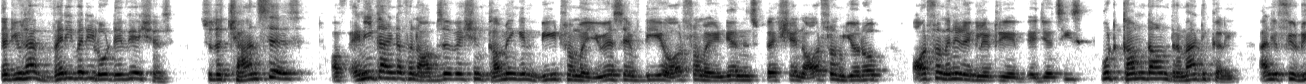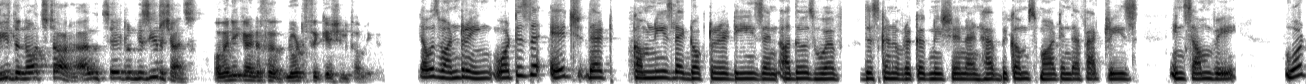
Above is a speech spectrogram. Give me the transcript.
that you'll have very very low deviations. So the chances of any kind of an observation coming in be it from a us fda or from an indian inspection or from europe or from any regulatory agencies would come down dramatically. And if you reach the North Star, I would say it will be zero chance of any kind of a notification coming in. I was wondering what is the edge that companies like Dr. Reddy's and others who have this kind of recognition and have become smart in their factories in some way, what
